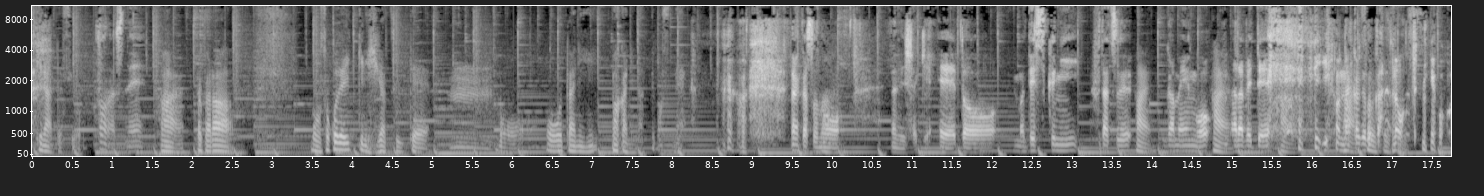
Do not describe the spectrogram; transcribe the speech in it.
好きなんですよ。そうなんですね。はい。だから、もうそこで一気に火がついて、うん、もう大谷バカになってますね。なんかその、はい。何でしたっけ？えっ、ー、と、まあ、デスクに2つ画面を並べて、はい、いろんな角度からのオープニングを、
